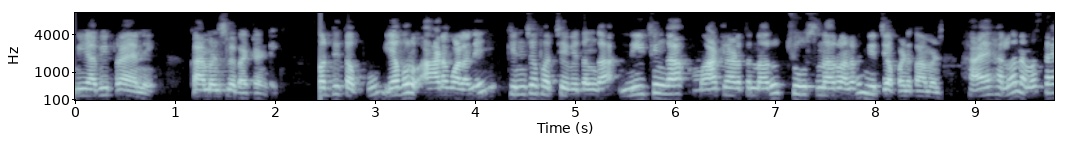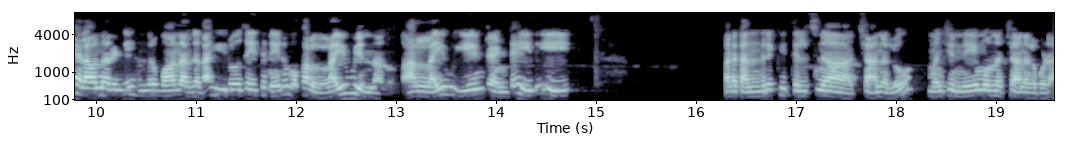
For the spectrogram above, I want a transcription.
మీ అభిప్రాయాన్ని కామెంట్స్లో పెట్టండి. ఎవరిది తప్పు? ఎవరు ఆడవాళ్ళని కించపరిచే విధంగా నీచంగా మాట్లాడుతున్నారు చూస్తున్నారు అన్నది మీరు చెప్పండి కామెంట్స్ హాయ్ హలో నమస్తే. ఎలా ఉన్నారండి? అందరూ బాగున్నారు కదా? ఈ రోజు అయితే నేను ఒక లైవ్ విన్నాను. ఆ లైవ్ ఏంటంటే ఇది మనకందరికీ తెలిసిన ఛానల్ మంచి నేమ్ ఉన్న ఛానల్ కూడా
